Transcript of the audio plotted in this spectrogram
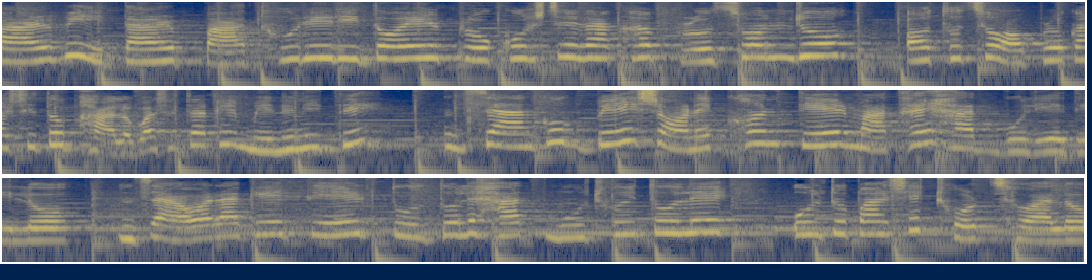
পারবি? তার পাথুরে হৃদয়ে প্রকোষ্ঠে রাখা প্রচণ্ড অথচ অপ্রকাশিত ভালোবাসাটাকে মেনে নিতে? জাঙ্কুক বেশ অনেকক্ষণ তের মাথায় হাত বুলিয়ে দিল। যাওয়ার আগে তের তুলতুলে হাত মুঠোয় তুলে উল্টো পাশে ঠোঁট ছোয়ালো।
